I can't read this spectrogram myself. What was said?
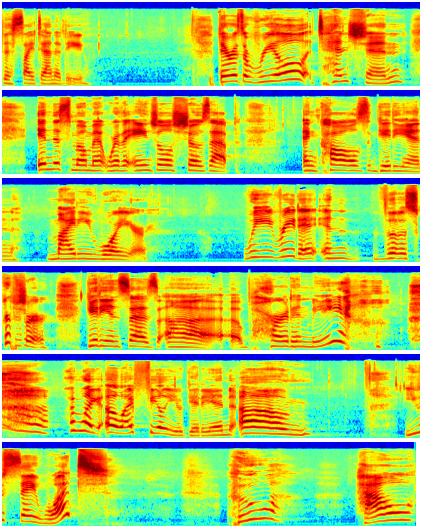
this identity. There is a real tension in this moment where the angel shows up and calls Gideon mighty warrior. We read it in the scripture. Gideon says, uh, Pardon me? I'm like, Oh, I feel you, Gideon. Um, you say what? Who? How?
